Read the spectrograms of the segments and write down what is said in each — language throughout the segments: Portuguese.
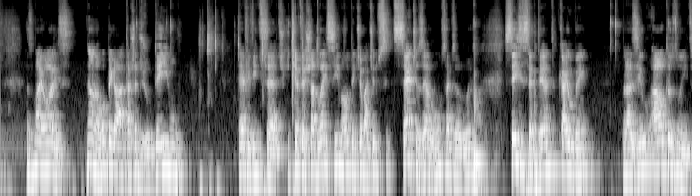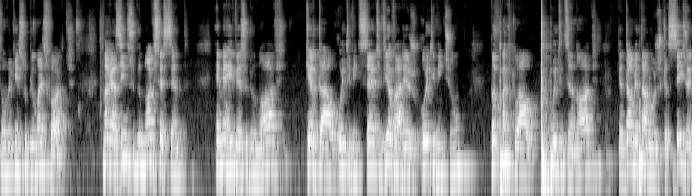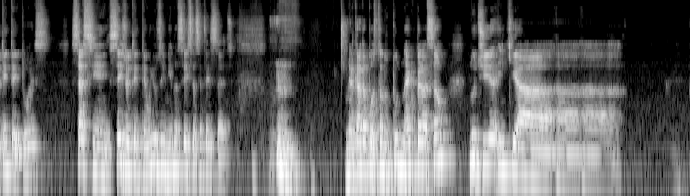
As maiores, não, não, vou pegar a taxa de juros, DI1, F27, que tinha fechado lá em cima ontem, tinha batido 701, 702, 6,70, caiu bem. Brasil, altas no índice, vamos ver quem subiu mais forte. Magazine subiu 9,60, MRV subiu 9, Gerdau 8,27, Via Varejo 8,21, Banco Pactual 8,19, Gerdau Metalúrgica 6,82, CSN 6,81 e Usimina 6,67. Mercado apostando tudo na recuperação no dia em que a, a,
